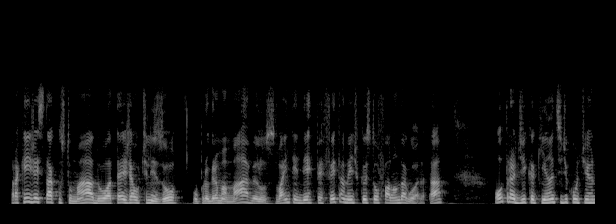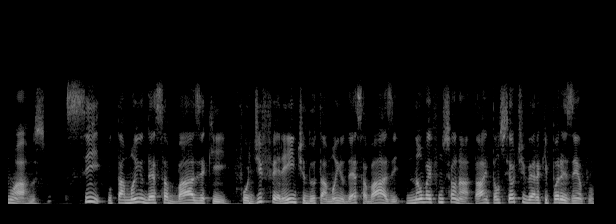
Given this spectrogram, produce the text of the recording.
Para quem já está acostumado ou até já utilizou o programa Marvelous, vai entender perfeitamente o que eu estou falando agora, tá? Outra dica aqui antes de continuarmos, se o tamanho dessa base aqui for diferente do tamanho dessa base, não vai funcionar, tá? Então se eu tiver aqui, por exemplo,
